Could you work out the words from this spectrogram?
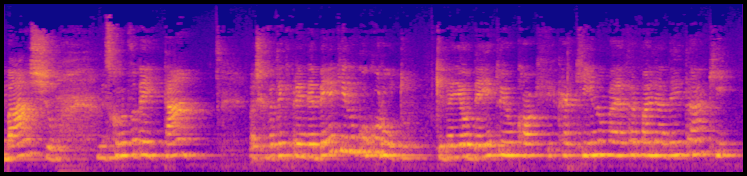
Baixo, mas como eu vou deitar, acho que vou ter que prender bem aqui no cucuruto. Que daí eu deito e o coque fica aqui e não vai atrapalhar deitar aqui.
